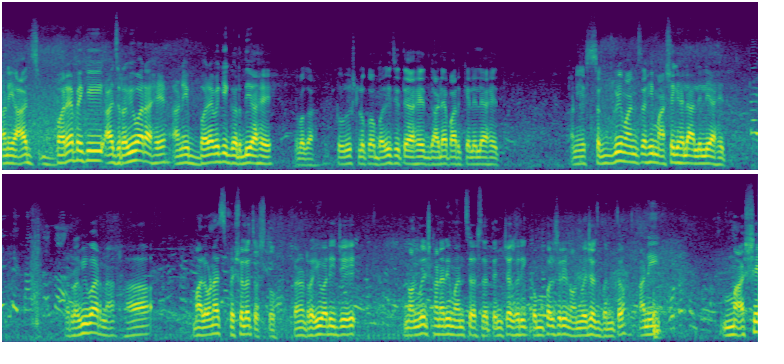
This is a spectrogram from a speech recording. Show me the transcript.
आणि आज बऱ्यापैकी आज रविवार आहे आणि बऱ्यापैकी गर्दी आहे. बघा टुरिस्ट लोक बरीच इथे आहेत गाड्या पार्क केलेल्या आहेत. आणि सगळी माणसं ही मासे घ्यायला आलेली आहेत. रविवार ना हा मालवणात स्पेशलच असतो. कारण रविवारी जे नॉनव्हेज खाणारी माणसं असतात त्यांच्या घरी कंपल्सरी नॉनव्हेजच बनतं. आणि मासे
